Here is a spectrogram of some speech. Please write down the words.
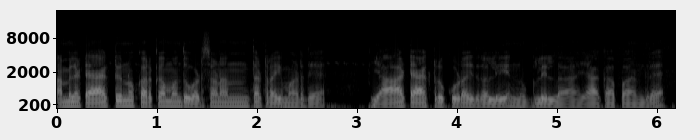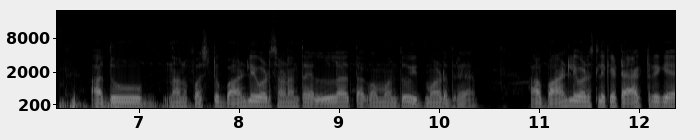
ಆಮೇಲೆ ಟ್ಯಾಕ್ಟ್ರನ್ನು ಕರ್ಕೊಂಬಂದು ಒಡ್ಸೋಣ ಅಂತ ಟ್ರೈ ಮಾಡಿದೆ. ಯಾವ ಟ್ಯಾಕ್ಟ್ರು ಕೂಡ ಇದರಲ್ಲಿ ನುಗ್ಗಲಿಲ್ಲ ಯಾಕಪ್ಪ ಅಂದರೆ ಅದು ನಾನು ಫಸ್ಟು ಬಾಂಡ್ಲಿ ಹೊಡ್ಸೋಣ ಅಂತ ಎಲ್ಲ ತಗೊಂಬಂದು ಇದು ಮಾಡಿದ್ರೆ ಆ ಬಾಂಡ್ಲಿ ಓಡಿಸ್ಲಿಕ್ಕೆ ಟ್ಯಾಕ್ಟ್ರಿಗೆ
